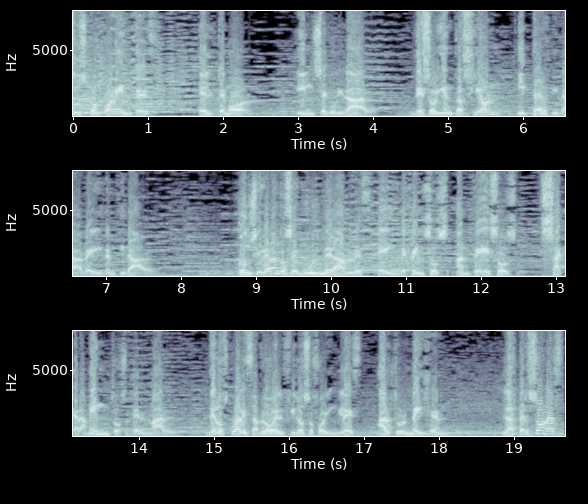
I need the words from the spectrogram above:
Sus componentes, el temor, inseguridad, desorientación y pérdida de identidad. Considerándose vulnerables e indefensos ante esos sacramentos del mal, de los cuales habló el filósofo inglés Arthur Machen, las personas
